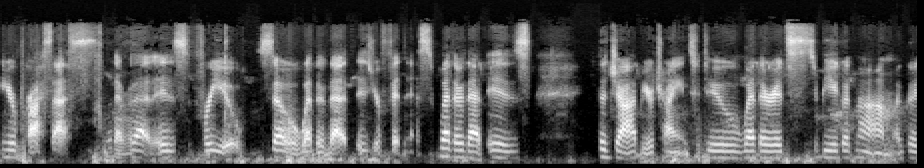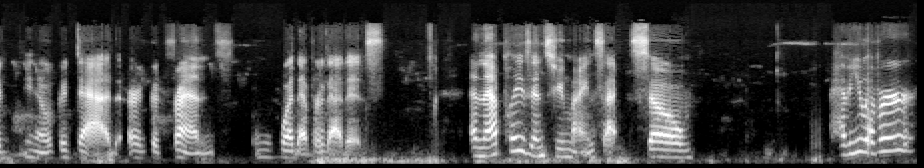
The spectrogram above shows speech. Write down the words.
your process whatever that is for you. So whether that is your fitness whether that is the job you're trying to do whether it's to be a good mom a good you know a good dad or a good friend whatever that is. And that plays into mindset. So have you ever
